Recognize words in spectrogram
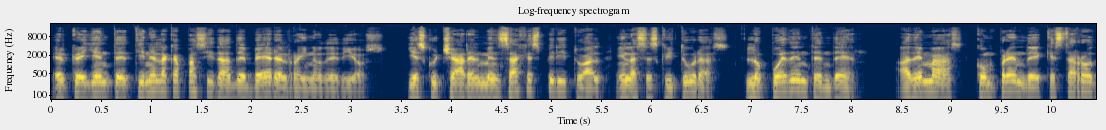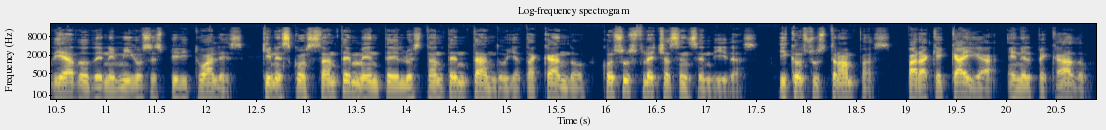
el creyente tiene la capacidad de ver el reino de Dios y escuchar el mensaje espiritual en las escrituras. Lo puede entender. Además, comprende que está rodeado de enemigos espirituales, quienes constantemente lo están tentando y atacando con sus flechas encendidas y con sus trampas, para que caiga en el pecado.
